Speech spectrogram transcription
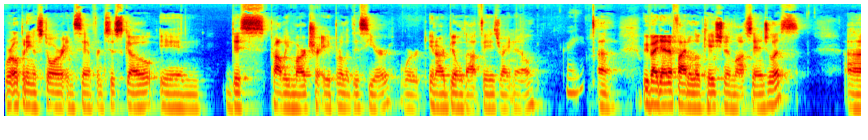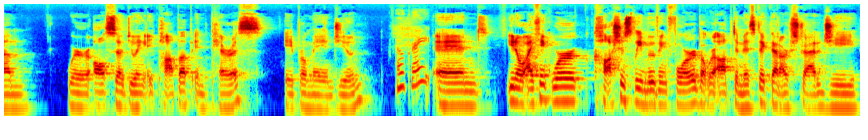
We're opening a store in San Francisco in this probably March or April of this year. We're in our build out phase right now. Great. Uh, we've identified a location in Los Angeles. Um, we're also doing a pop up in Paris, April, May, and June. Oh, great. And, you know, I think we're cautiously moving forward, but we're optimistic that our strategy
